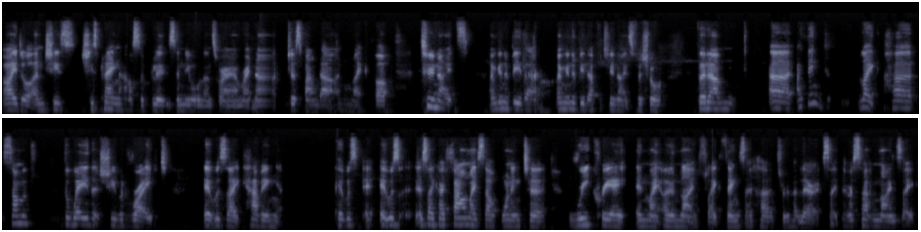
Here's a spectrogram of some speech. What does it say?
idol, and she's she's playing the House of Blues in New Orleans, where I am right now. Just found out, and I'm like, oh, two nights. I'm gonna be there. I'm gonna be there for two nights for sure. But um, uh, I think like her some of the way that she would write, it was like having, it was it, it was it's like I found myself wanting to recreate in my own life like things I'd heard through her lyrics. Like there are certain lines like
